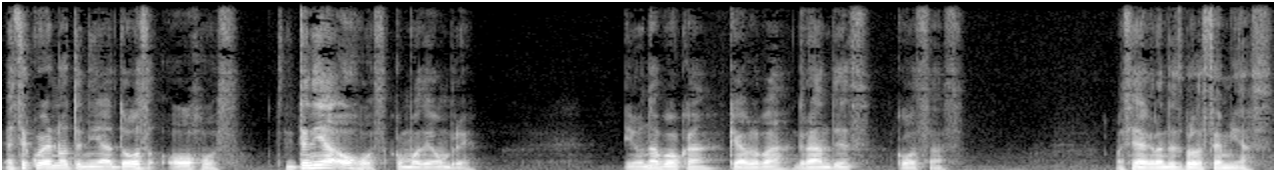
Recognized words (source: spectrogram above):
este cuerno tenía dos ojos, tenía ojos como de hombre, y una boca que hablaba grandes cosas, o sea, grandes blasfemias.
